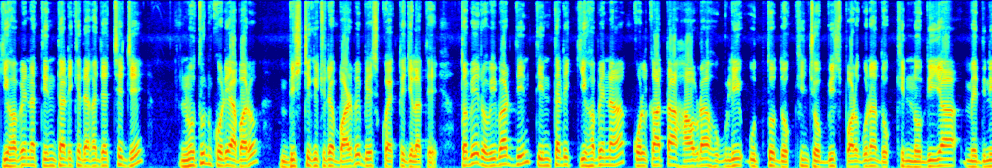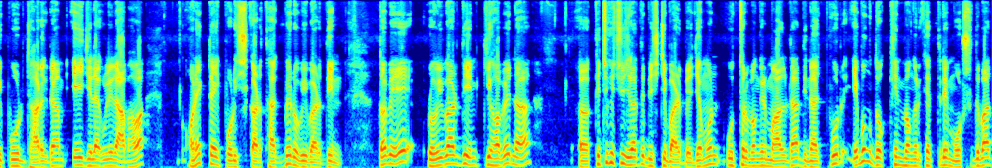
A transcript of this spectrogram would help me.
কি হবে না তিন তারিখে দেখা যাচ্ছে যে নতুন করে আবারও বৃষ্টি কিছুটা বাড়বে বেশ কয়েকটি জেলাতে। তবে রবিবার দিন তিন তারিখ কি হবে না কলকাতা, হাওড়া, হুগলি, উত্তর, দক্ষিণ চব্বিশ, পরগনা, দক্ষিণ নদিয়া, মেদিনীপুর, ঝাড়গ্রাম এই জেলাগুলির আবহাওয়া অনেকটাই পরিষ্কার থাকবে রবিবার দিন। তবে রবিবার দিন কি হবে না কিছু কিছু জেলাতে বৃষ্টি বাড়বে, যেমন উত্তরবঙ্গের মালদা, দিনাজপুর এবং দক্ষিণবঙ্গের ক্ষেত্রে মুর্শিদাবাদ,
